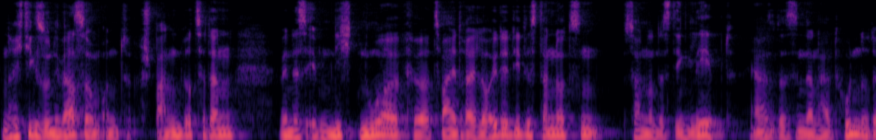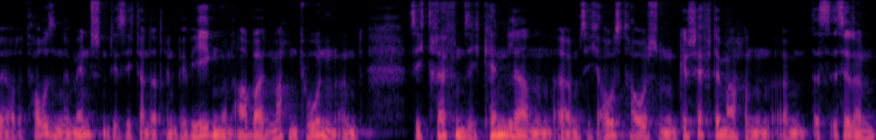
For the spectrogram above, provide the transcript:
ein richtiges Universum und spannend wird's ja dann, wenn es eben nicht nur für zwei, drei Leute, die das dann nutzen, sondern das Ding lebt. Ja, also das sind dann halt hunderte oder tausende Menschen, die sich dann da drin bewegen und arbeiten, machen, tun und sich treffen, sich kennenlernen, ähm, sich austauschen, Geschäfte machen. Ähm, das ist ja dann,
